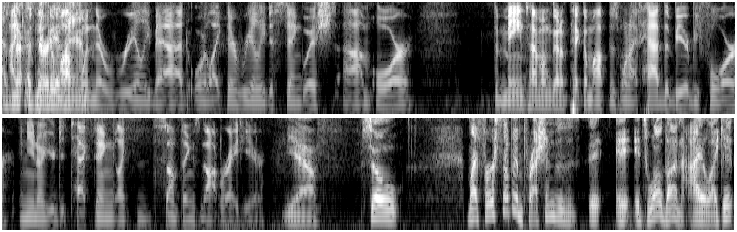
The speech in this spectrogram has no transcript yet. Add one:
As, I can as pick nerdy them as up I am. when they're really bad or like they're really distinguished. Um, or the main time I'm gonna pick them up is when I've had the beer before, and you know you're detecting like something's not right here. Yeah. So my first up impressions is it, it, it's well done. I like it.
